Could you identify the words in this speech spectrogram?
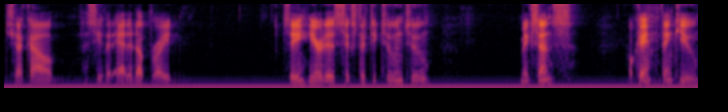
checkout let's see if it added up right. See here it is 652 and 2 makes sense? Okay thank you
